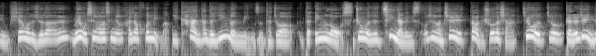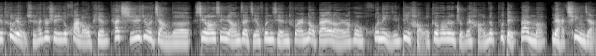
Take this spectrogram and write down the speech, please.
影片，我就觉得，哎，没有新郎新娘还叫婚礼吗？一看它的英文名字，它叫 The In-laws，中文是亲家的意思。我就想这到底说的啥？结果就感觉这影片特别有趣，它就是一个话痨片。它其实就是讲的新郎新娘在结婚前突然闹掰了，然后婚礼已经定好了，各方面都准备好了，那不得办吗？俩亲家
